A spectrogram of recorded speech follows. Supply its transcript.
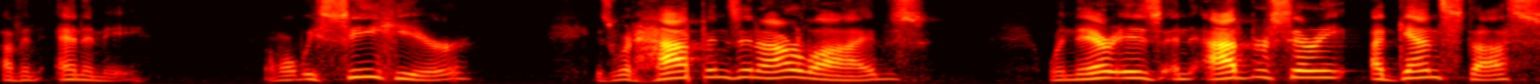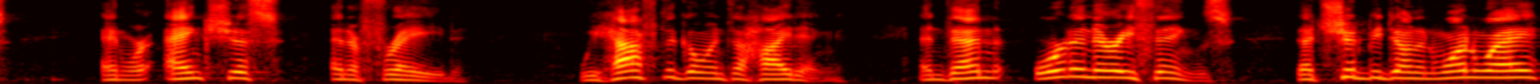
of an enemy. And what we see here is what happens in our lives when there is an adversary against us and we're anxious and afraid. We have to go into hiding. And then ordinary things that should be done in one way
